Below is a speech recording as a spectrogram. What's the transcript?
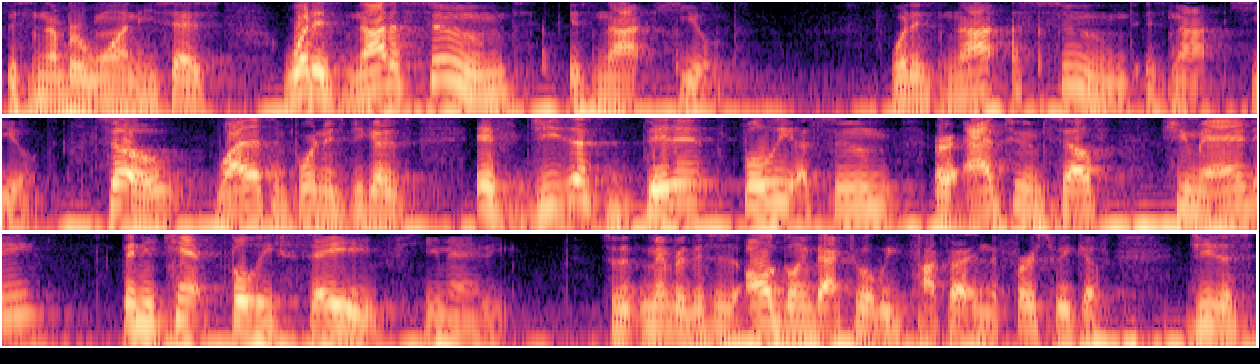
this is number one. He says, "What is not assumed is not healed." What is not assumed is not healed. So, why that's important is because if Jesus didn't fully assume or add to himself humanity, then he can't fully save humanity. So remember, this is all going back to what we talked about in the first week of Jesus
